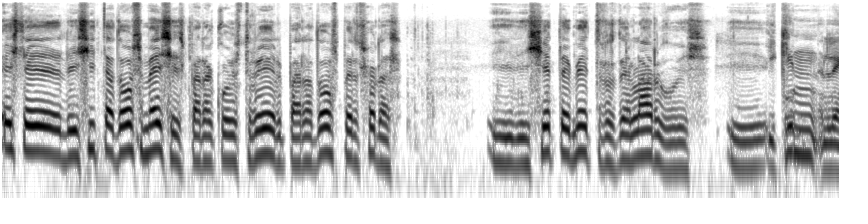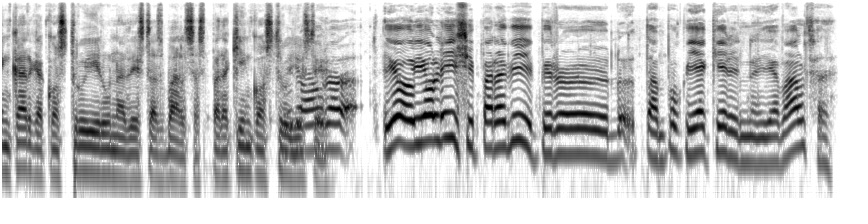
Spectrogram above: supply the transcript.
Este necesita dos meses para construir para dos personas y de siete metros de largo es. Y, ¿Y quién le encarga construir una de estas balsas? ¿Para quién construye usted? ahora, yo, yo le hice para mí, pero tampoco ya quieren ya balsa,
